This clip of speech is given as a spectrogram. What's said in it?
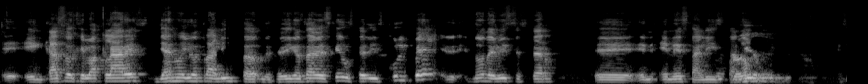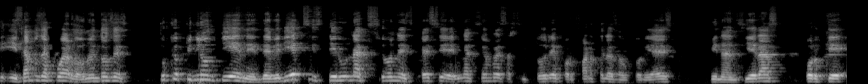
en caso de que lo aclares, ya no hay otra lista donde te digan, ¿sabes qué? Usted disculpe, no debiste estar en, en, esta lista, ¿no? y estamos de acuerdo, ¿no? Entonces, ¿Tú qué opinión tienes? ¿Debería existir una acción, especie, una acción resarcitoria por parte de las autoridades financieras? Porque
